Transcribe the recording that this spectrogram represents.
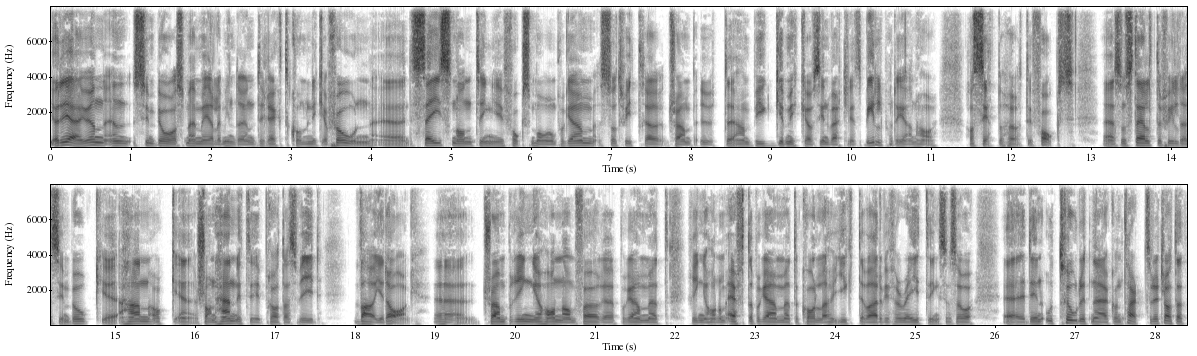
Ja, det är ju en, en symbios med mer eller mindre en direkt kommunikation. Eh, det sägs någonting i Fox morgonprogram så twittrar Trump ut det. Han bygger mycket av sin verklighetsbild på det han har, har sett och hört i Fox. Eh, som Stelter skildrar i sin bok, eh, han och eh, Sean Hannity pratas vid varje dag. Eh, Trump ringer honom före programmet, ringer honom efter programmet och kollar hur gick det, vad hade vi för ratings och så. Eh, det är en otroligt nära kontakt. Så det är klart att,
